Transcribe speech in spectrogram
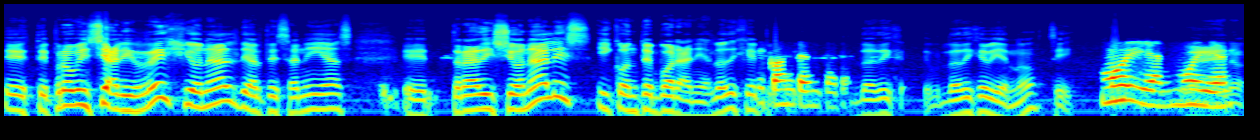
este, provincial y regional de artesanías eh, tradicionales y contemporáneas. Lo dije, lo dije, lo dije bien, ¿no? Sí. Muy bien, muy bien.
